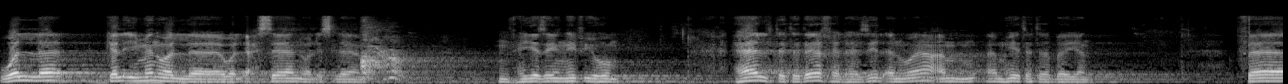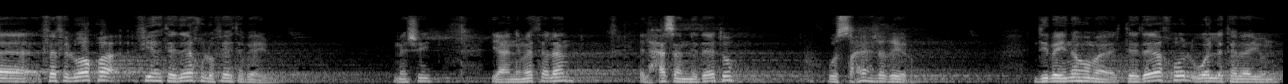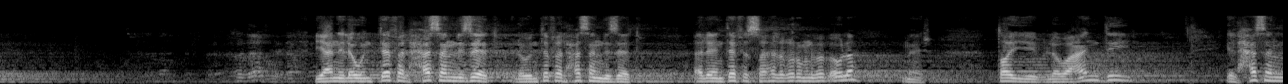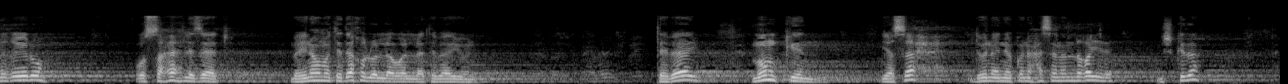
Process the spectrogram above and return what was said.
ولا كالإيمان وال- والإحسان والإسلام؟ هي زي إن هي فيهم. هل تتداخل هذه الأنواع أم, أم هي تتباين. ففي الواقع فيها تداخل وفيها تباين. ماشي؟ يعني مثلا الحسن لذاته والصحيح لغيره. دي بينهما تداخل ولا تباين؟ يعني لو انتفى الحسن لذاته لو انتفى الحسن لذاته ألا ينتفي الصحيح لغيره من باب أولى ماشي. طيب لو عندي الحسن لغيره والصحيح لذاته بينهما تداخل ولا ولا تباين؟ تباين. ممكن يصح دون أن يكون حسنا لغيره مش كده؟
